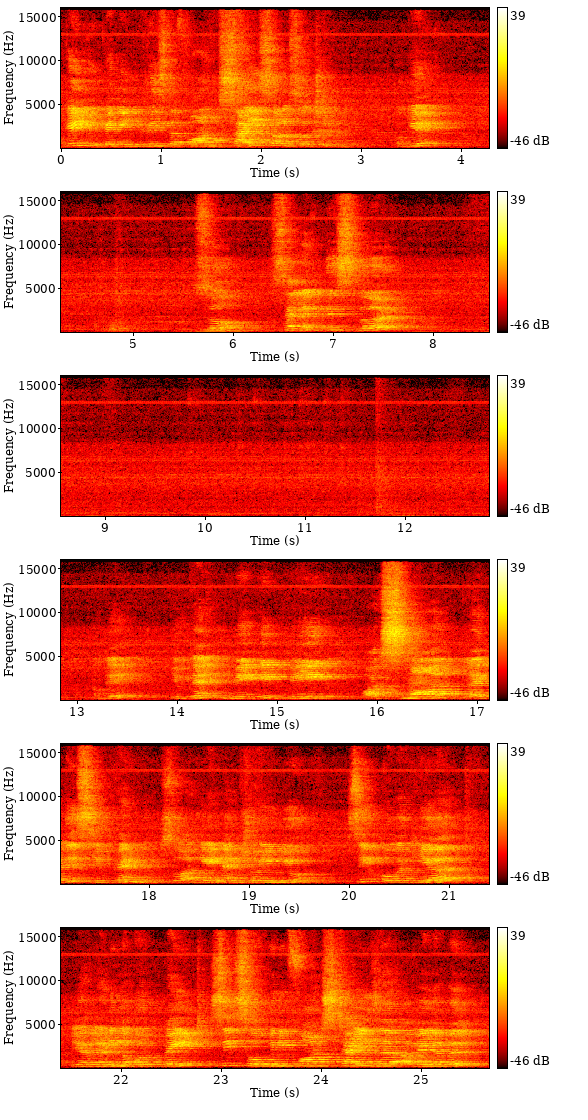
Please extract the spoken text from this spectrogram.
Okay, you can increase the size also children. Okay. So, select this word. Okay, you can make it big or small like this you can do. So, again I am showing you. See over here, we are learning about paint. See so many font styles are available.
